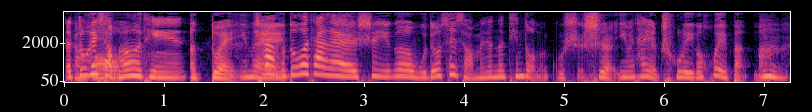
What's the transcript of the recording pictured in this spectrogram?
呃，读给小朋友听，呃，对，因为差不多大概是一个五六岁小朋友就能听懂的故事。是因为他也出了一个绘本嘛。嗯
